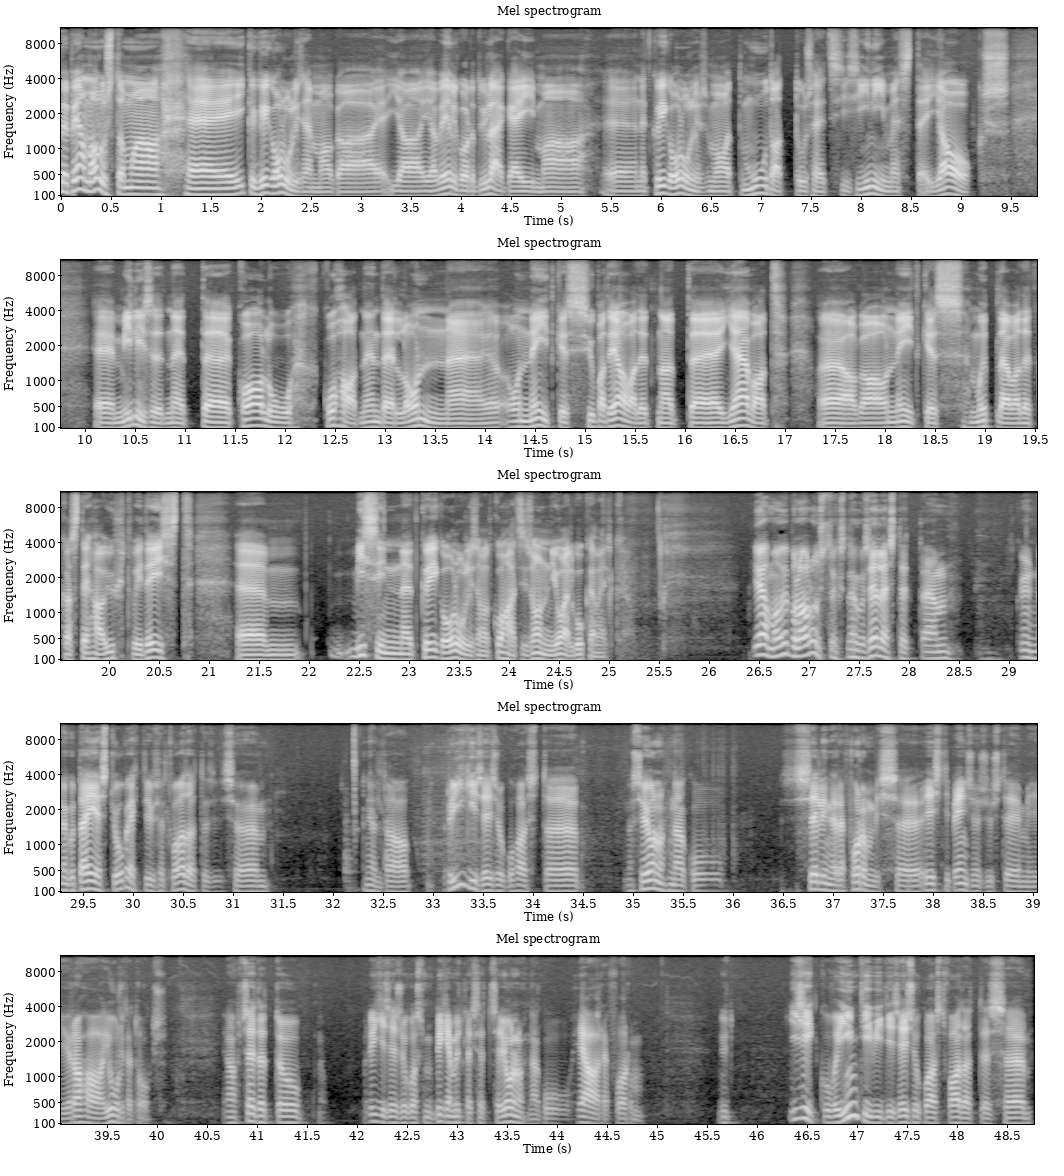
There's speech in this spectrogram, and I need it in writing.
me peame alustama eh, ikka kõige olulisemaga ja, ja veel kord üle käima eh, need kõige olulisemad muudatused siis inimeste jaoks. Eh, millised need kaalukohad nendel on, on neid, kes juba teavad, et nad jäävad, aga on neid, kes mõtlevad, et kas teha üht või teist. Mis siin need kõige olulisemad kohad siis on, Joel Kukemelk? jaa, ma võib-olla alustaks nagu sellest, et ähm kui nüüd nagu täiesti objektiivselt vaadata, siis äh, nii-öelda riigi seisukohast äh, noh, see ei olnud nagu selline reform, mis äh, Eesti pensionisüsteemi raha juurde tooks. ja noh, seetõttu noh, riigi seisukohast ma pigem ütleks, et see ei olnud nagu hea reform. nüüd isiku või indiviidi seisukohast vaadates äh,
